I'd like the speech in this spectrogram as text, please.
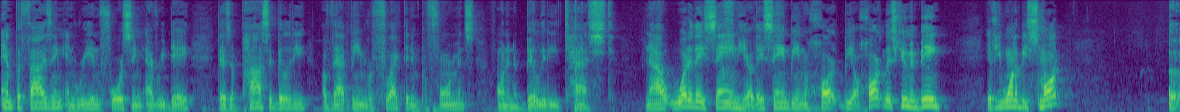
empathizing and reinforcing every day, there's a possibility of that being reflected in performance on an ability test. Now, what are they saying here? Are they saying being a heart, be a heartless human being? If you want to be smart, uh,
